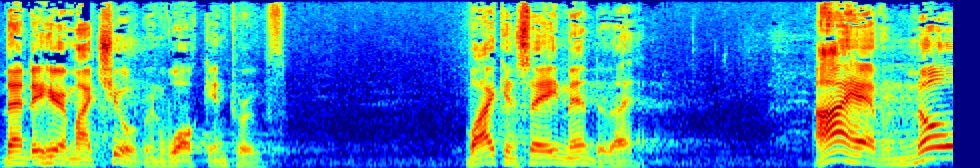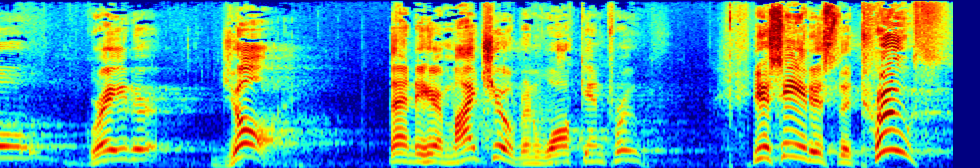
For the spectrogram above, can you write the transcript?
than to hear my children walk in truth. Well, I can say amen to that. I have no greater joy than to hear my children walk in truth. You see, it is the truth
